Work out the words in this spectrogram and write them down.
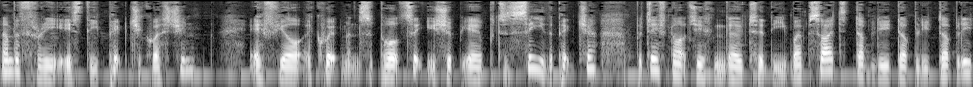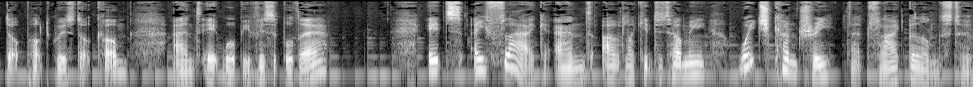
Number three is the picture question. If your equipment supports it, you should be able to see the picture, but if not, you can go to the website www.podquiz.com and it will be visible there. It's a flag, and I would like you to tell me which country that flag belongs to.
